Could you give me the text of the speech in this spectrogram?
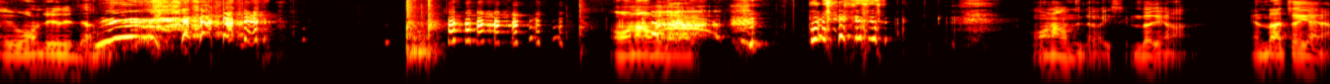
ഇത് ഓൺ ചെയ്തില്ല ഓണാവുന്നില്ല ഓണാവുന്നില്ല കൈസ് എന്താ ചെയ്യണ എന്താ ചെയ്യാനാ?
